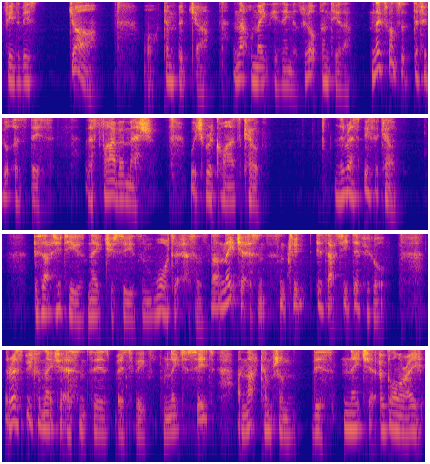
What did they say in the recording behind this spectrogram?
feed the beast jar or tempered jar and that will make these ingots. We've got plenty of that. The next one's as difficult as this, the fibre mesh, which requires kelp. The recipe for kelp is actually to use nature seeds and water essence. Now, nature essence isn't too is actually difficult. The recipe for nature essence is basically from nature seeds, and that comes from this nature agglomeration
